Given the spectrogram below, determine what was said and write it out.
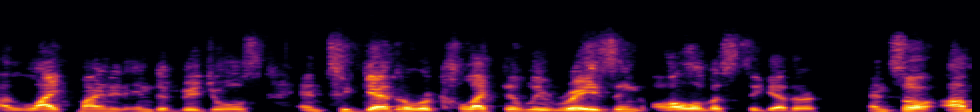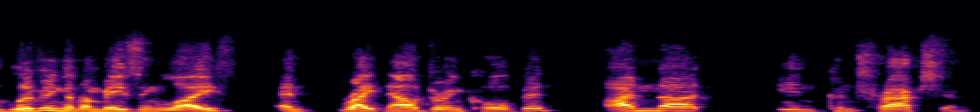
uh, like-minded individuals and together we're collectively raising all of us together and so i'm living an amazing life and right now during covid i'm not in contraction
